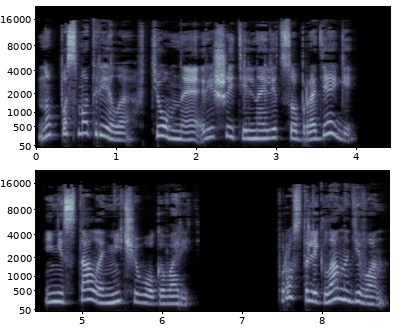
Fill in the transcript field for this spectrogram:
Но посмотрела в темное решительное лицо бродяги и не стала ничего говорить. Просто легла на диван,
